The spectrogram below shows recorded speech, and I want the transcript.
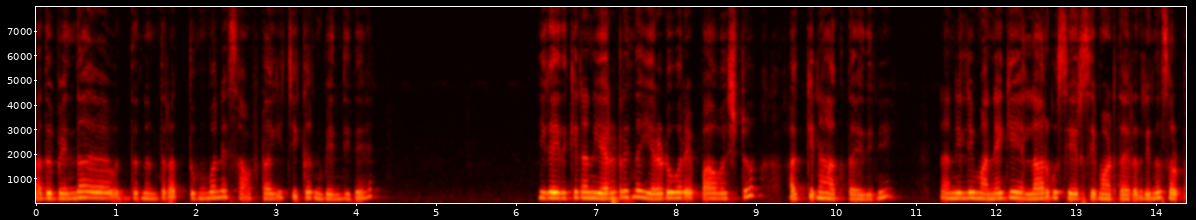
ಅದು ಬೆಂದಾದ ನಂತರ ತುಂಬಾ ಸಾಫ್ಟಾಗಿ ಚಿಕನ್ ಬೆಂದಿದೆ. ಈಗ ಇದಕ್ಕೆ ನಾನು ಎರಡರಿಂದ ಎರಡೂವರೆ ಪಾವಷ್ಟು ಅಕ್ಕಿನ ಹಾಕ್ತಾಯಿದ್ದೀನಿ ನಾನಿಲ್ಲಿ ಮನೆಗೆ ಎಲ್ಲರಿಗೂ ಸೇರಿಸಿ ಮಾಡ್ತಾ ಇರೋದ್ರಿಂದ ಸ್ವಲ್ಪ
